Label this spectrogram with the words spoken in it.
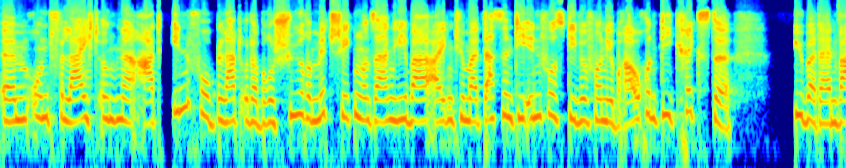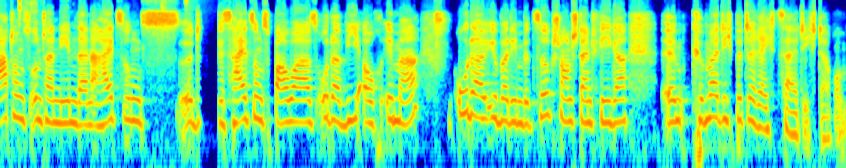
Ähm, und vielleicht irgendeine Art Infoblatt oder Broschüre mitschicken und sagen, lieber Eigentümer, das sind die Infos, die wir von dir brauchen, die kriegst du über dein Wartungsunternehmen, deine Heizungs, äh, des Heizungsbauers oder wie auch immer oder über den Bezirksschornsteinfeger, ähm, kümmere dich bitte rechtzeitig darum.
